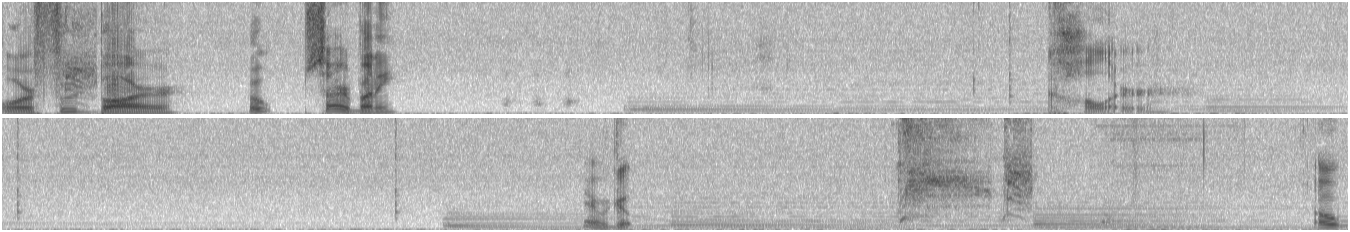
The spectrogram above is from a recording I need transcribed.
Or food bar. Oh, sorry, bunny. Color. There we go. Oh,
